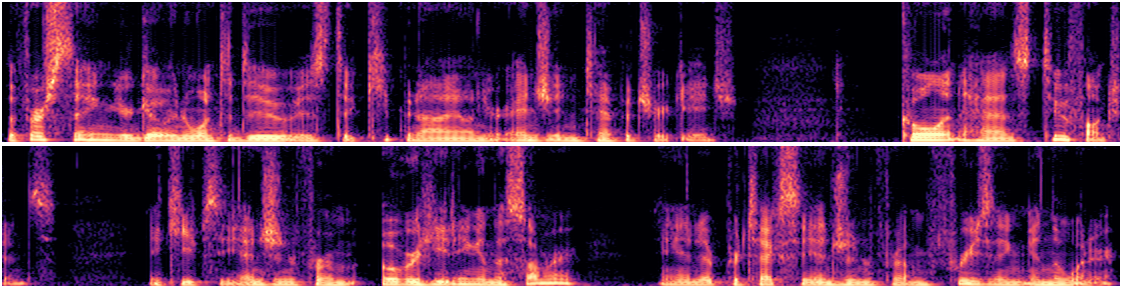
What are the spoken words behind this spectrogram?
The first thing you're going to want to do is to keep an eye on your engine temperature gauge. Coolant has two functions. It keeps the engine from overheating in the summer, and it protects the engine from freezing in the winter.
